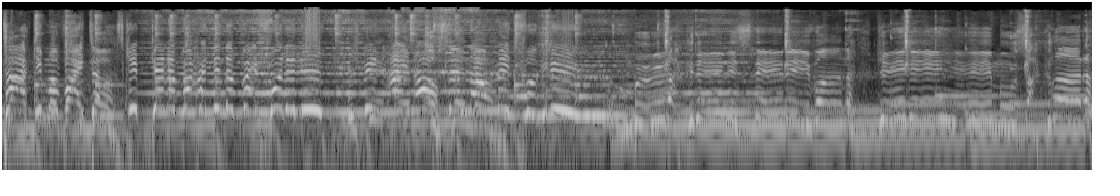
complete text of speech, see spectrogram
Tag immer weiter. Es gibt keine Wahrheit in der Welt voller Lügen. Ich bin ein Ausländer mit Vergnügen. Bırak denizleri bana gideyim uzaklara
